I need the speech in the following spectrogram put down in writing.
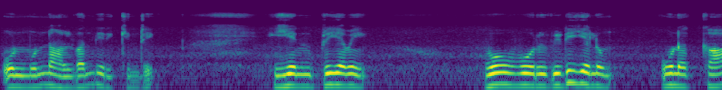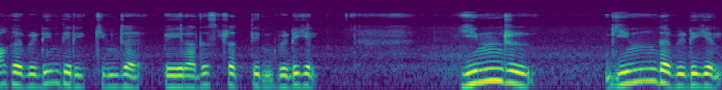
உன் முன்னால் வந்திருக்கின்றேன். என் பிரியமே ஒவ்வொரு விடியலும் உனக்காக விடிந்திருக்கின்ற பேரதிர்ஷ்டத்தின் விடியல். இன்று இந்த விடியல்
